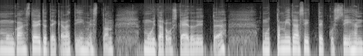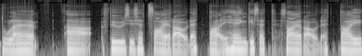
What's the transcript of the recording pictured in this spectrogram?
mun kanssa töitä tekevät ihmiset on muita ruskeita tyttöjä. Mutta mitä sitten, kun siihen tulee ää, fyysiset sairaudet tai henkiset sairaudet tai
